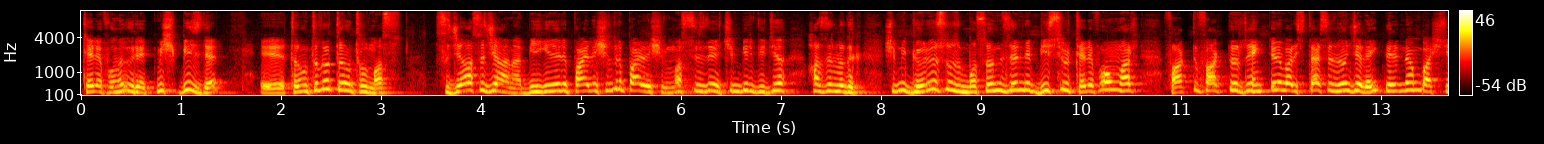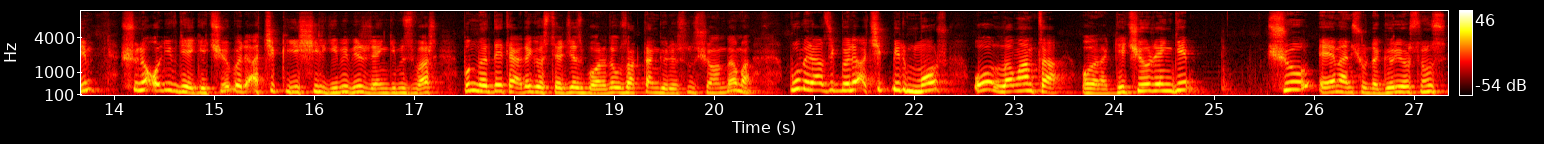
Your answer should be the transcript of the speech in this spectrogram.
telefonu üretmiş. Biz de e, tanıtılır tanıtılmaz sıcağı sıcağına bilgileri paylaşılır paylaşılmaz sizler için bir video hazırladık. Şimdi görüyorsunuz masanın üzerinde bir sürü telefon var. Farklı farklı renkleri var. İsterseniz önce renklerinden başlayayım. Şuna olive diye geçiyor. Böyle açık yeşil gibi bir rengimiz var. Bunları detayda göstereceğiz bu arada. Uzaktan görüyorsunuz şu anda ama bu birazcık böyle açık bir mor. O lavanta olarak geçiyor rengi. Şu hemen şurada görüyorsunuz.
